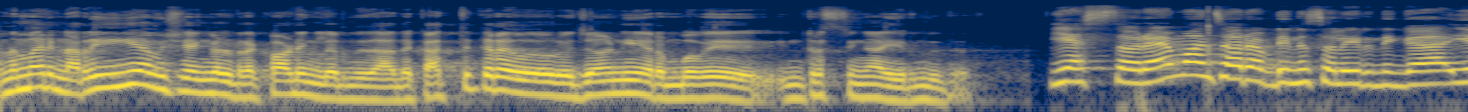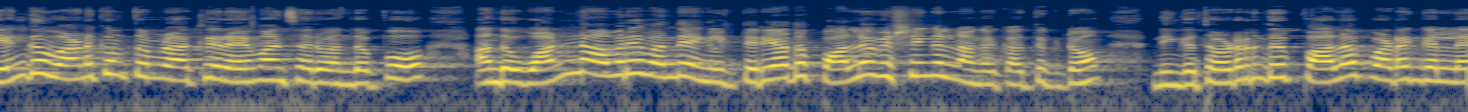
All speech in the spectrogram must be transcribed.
அந்த மாதிரி நிறைய விஷயங்கள் ரெக்கார்டிங்கில் இருந்தது. அதை கற்றுக்கிற ஒரு ஜேர்னியே ரொம்பவே இன்ட்ரெஸ்டிங்காக இருந்தது. எஸ் ரேமான் சார் அப்படின்னு சொல்லியிருந்தீங்க. எங்க வணக்கம் தமிழாக்கு ரேமான் சார் வந்தப்போ அந்த ஒன் ஹவரே வந்து எங்களுக்கு தெரியாத பல விஷயங்கள் நாங்க கத்துக்கிட்டோம். நீங்க தொடர்ந்து பல படங்கள்ல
